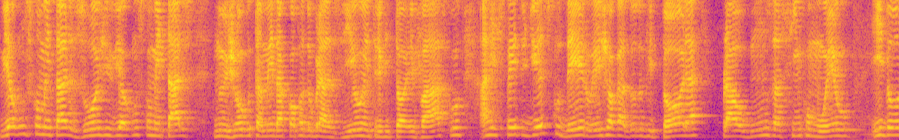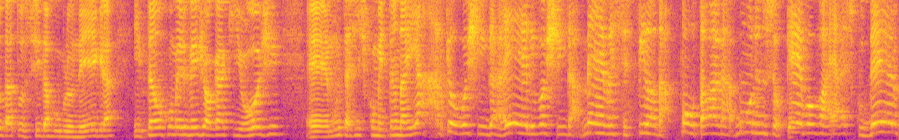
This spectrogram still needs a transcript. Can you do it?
Vi alguns comentários hoje, vi alguns comentários no jogo também da Copa do Brasil entre Vitória e Vasco, a respeito de Escudeiro, ex-jogador do Vitória, para alguns assim como eu, ídolo da torcida rubro-negra. Então, como ele vem jogar aqui hoje, é, muita gente comentando aí, ah, porque eu vou xingar ele, vou xingar mesmo, esse fila da puta, vagabundo, não sei o que, vou vaiar escudeiro.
